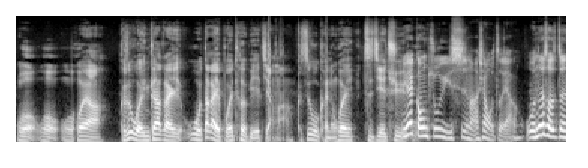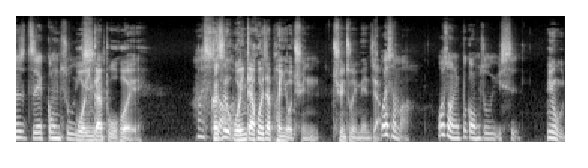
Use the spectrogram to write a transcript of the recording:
我我我会啊，可是我应该大概我大概也不会特别讲啊，可是我可能会直接去。你会公诸于世吗？像我这样，我那时候真的是直接公诸于世。我应该不会，啊是哦、可是我应该会在朋友群群组里面讲。为什么？为什么你不公诸于世？因为我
